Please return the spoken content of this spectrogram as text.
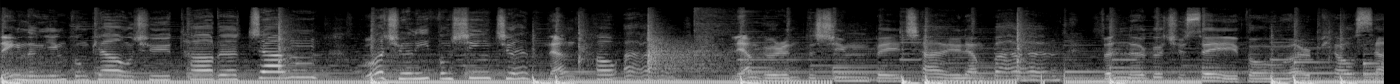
你能迎风飘去他的站，我却逆风行着南靠岸。两个人的心被拆两半，分了歌去随风而飘散。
